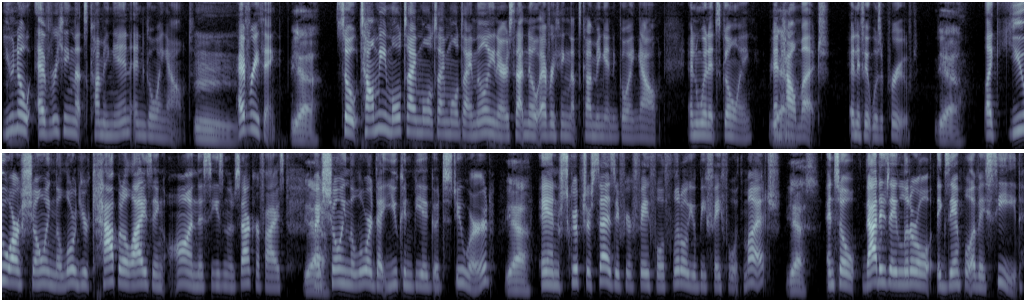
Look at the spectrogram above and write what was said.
You Mhm. know everything that's coming in and going out. Mm. Everything. Yeah. So tell me multi, multi, multi millionaires that know everything that's coming in and going out and when it's going and Yeah. how much and if it was approved. Yeah. Like you are showing the Lord, you're capitalizing on this season of sacrifice Yeah. by showing the Lord that you can be a good steward. yeah. And scripture says if you're faithful with little, you'll be faithful with much. Yes. And so that is a literal example of a seed.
